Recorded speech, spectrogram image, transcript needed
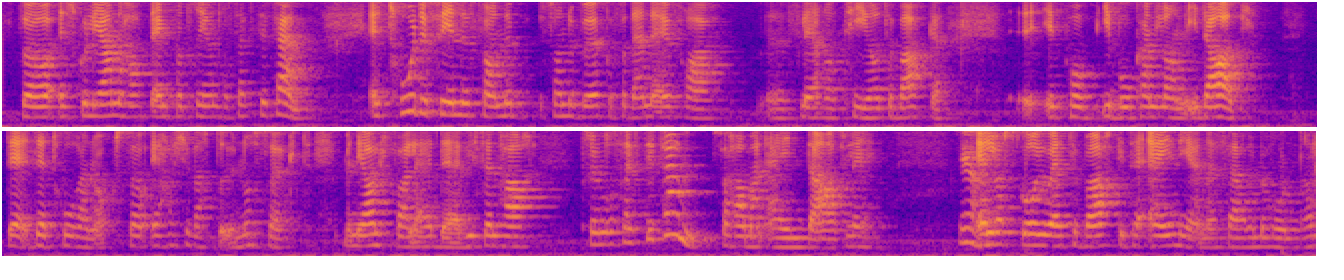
Så jeg skulle gjerne hatt en på 365. Jeg tror det finnes sånne, sånne bøker, for den er jo fra eh, flere tiår tilbake, på, i bokhandleren i dag. Det, det tror jeg nok. Så jeg har ikke vært og undersøkt. Men iallfall er det Hvis en har 365, så har man én daglig. Ja. Ellers går jo jeg tilbake til én igjen og er ferdig med 100.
